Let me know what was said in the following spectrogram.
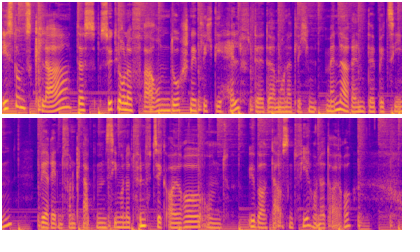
Ist uns klar, dass Südtiroler Frauen durchschnittlich die Hälfte der monatlichen Männerrente beziehen? Wir reden von knappen 750 Euro und über 1400 Euro.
